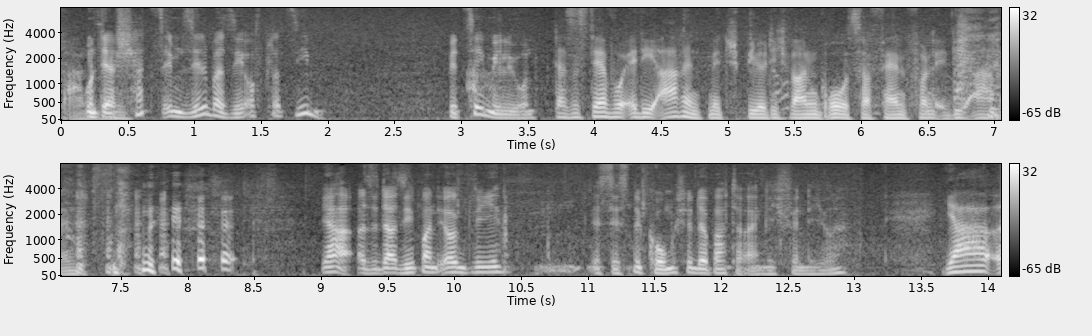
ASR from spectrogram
Wahnsinn. Und der Schatz im Silbersee auf Platz 7. Mit 10 Millionen. Das ist der, wo Eddie Arendt mitspielt. Ich war ein großer Fan von Eddie Arendt. Ja, also da sieht man irgendwie, es ist eine komische Debatte eigentlich, finde ich, oder? Ja, äh,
